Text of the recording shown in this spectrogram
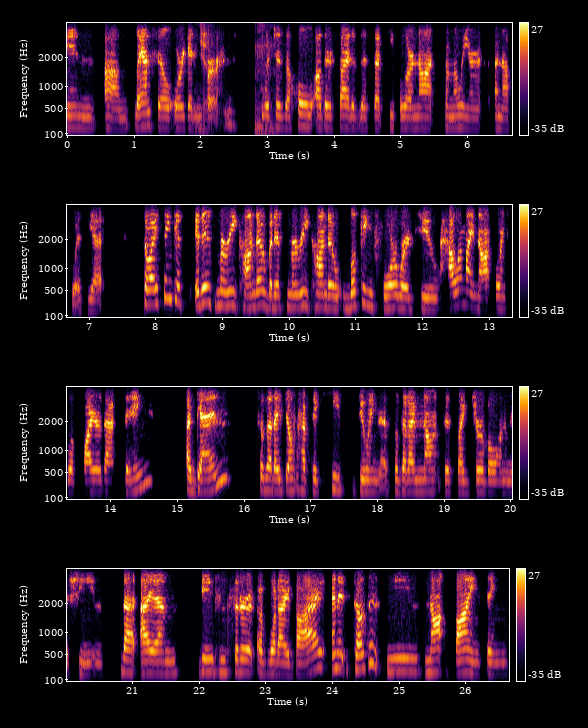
in um, landfill or getting yeah. burned, mm-hmm. which is a whole other side of this that people are not familiar enough with yet. So I think it's it is Marie Kondo, but it's Marie Kondo looking forward to how am I not going to acquire that thing again so that I don't have to keep doing this, so that I'm not this like gerbil on a machine, that I am being considerate of what I buy. And it doesn't mean not buying things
